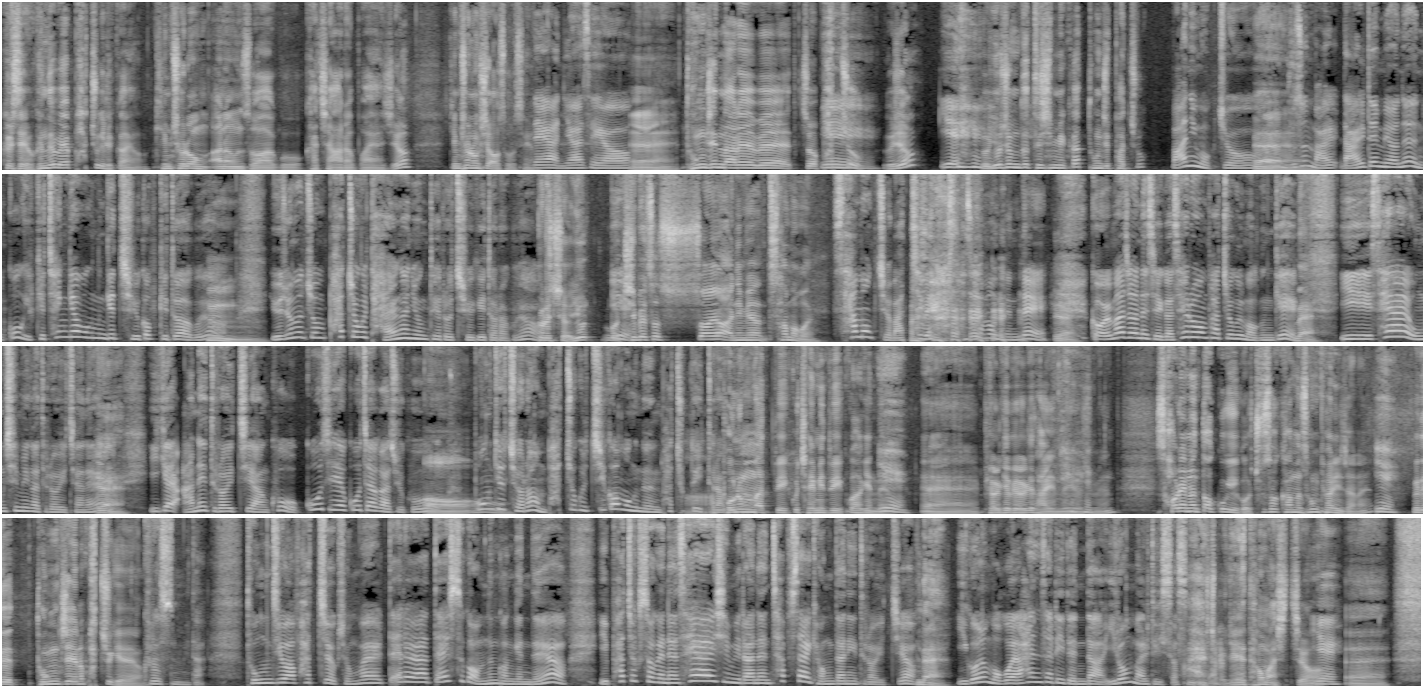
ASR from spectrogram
글쎄요. 근데 왜 팥죽일까요? 김초롱 아나운서하고 같이 알아봐야죠. 김초롱 씨 어서 오세요. 네, 안녕하세요. 예. 동짓 날에 왜 저 팥죽, 예. 그죠? 예. 그 요즘도 드십니까? 동지 팥죽? 많이 먹죠. 예. 무슨 말, 날 되면은 꼭 이렇게 챙겨 먹는 게 즐겁기도 하고요. 음. 요즘은 좀 팥죽을 다양한 형태로 즐기더라고요. 그렇죠. 요 뭐 예. 집에서 써요? 아니면 사 먹어요? 사 먹죠. 맛집에 가서 사 먹는데 예. 그 얼마 전에 제가 새로운 팥죽을 먹은 게이 네. 새알 옹심이가 들어있잖아요. 예. 이게 안에 들어있지 않고 꼬지에 꽂아가지고 어. 뽕듀처럼 팥죽을 찍어 먹는 팥죽도 아, 있더라고요. 보는 맛도 있고 재미도 있고 하겠네요. 예. 예, 별게 별게 다 있네요, 요즘은. 설에는 떡국이고 추석하면 송편이잖아요. 예. 근데 동지에는 팥죽이에요. 그렇습니다. 동지와 팥죽 정말 때려야 뗄 수가 없는 관계인데요. 이 팥죽 속에는 새알심이라는 찹쌀 경단이 들어있죠. 네. 이걸 먹어야 한 살이 된다 이런 말도 있었습니다. 아, 쫄깃하고 맛있죠. 예.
